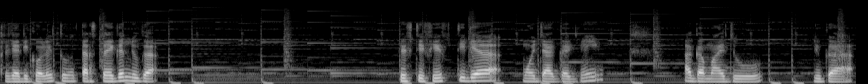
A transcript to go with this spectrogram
terjadi gol itu. Ter Stegen juga 50-50 dia mau jaganya agak maju juga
